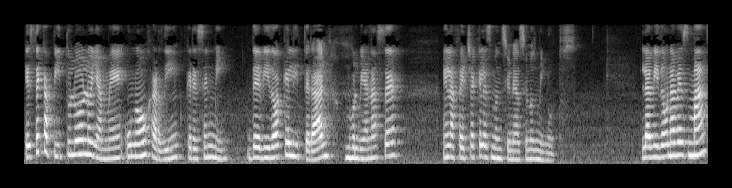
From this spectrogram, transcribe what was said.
Este capítulo lo llamé Un nuevo jardín crece en mí, debido a que literal volví a nacer en la fecha que les mencioné hace unos minutos. La vida una vez más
